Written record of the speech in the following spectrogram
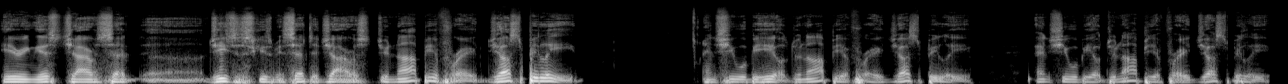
Hearing this, Jairus said, uh, Jesus, excuse me, said to Jairus, Do not be afraid, just believe, and she will be healed. Do not be afraid, just believe, and she will be healed. Do not be afraid, just believe,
